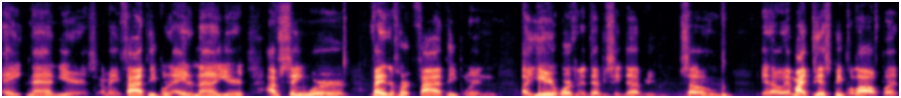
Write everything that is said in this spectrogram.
eight, nine years. I mean, five people in eight or nine years. I've seen where Vader's hurt five people in a year working at WCW. So, you know, it might piss people off, but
